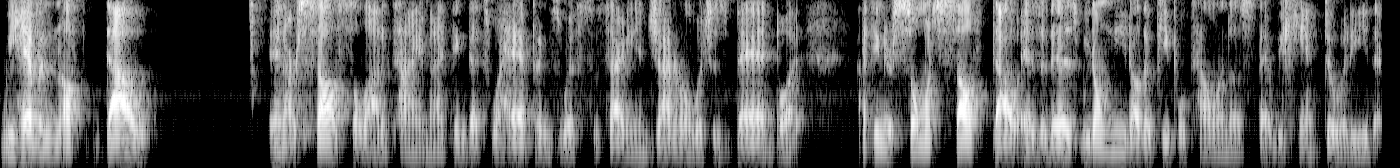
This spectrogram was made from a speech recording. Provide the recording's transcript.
we have enough doubt in ourselves a lot of time. And I think that's what happens with society in general which is bad. But I think there's so much self-doubt as it is we don't need other people telling us that we can't do it either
